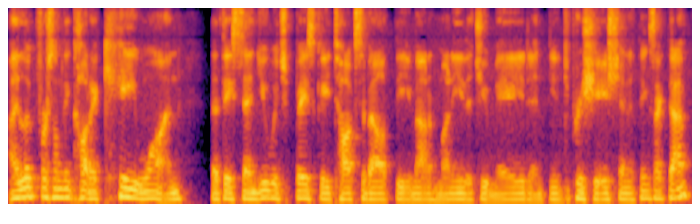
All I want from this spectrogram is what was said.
I look for something called a K1 that they send you, which basically talks about the amount of money that you made and the depreciation and things like that.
